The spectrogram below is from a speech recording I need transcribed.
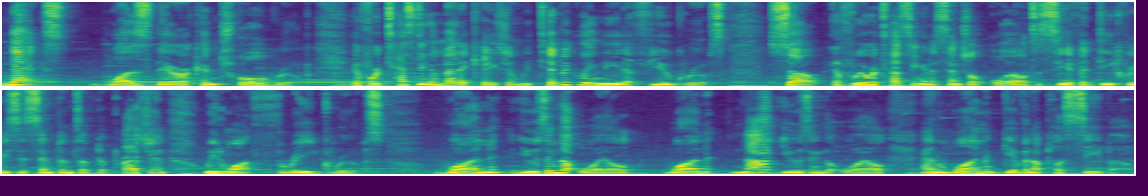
Next, was there a control group? If we're testing a medication, we typically need a few groups. So if we were testing an essential oil to see if it decreases symptoms of depression, we'd want three groups. One using the oil, one not using the oil, and one given a placebo.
